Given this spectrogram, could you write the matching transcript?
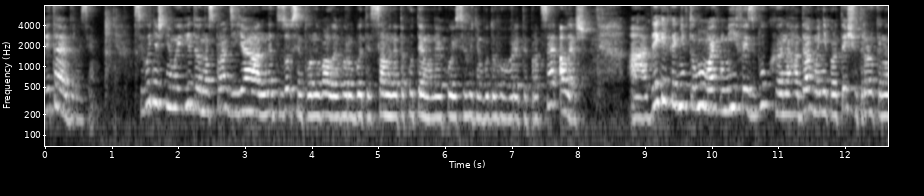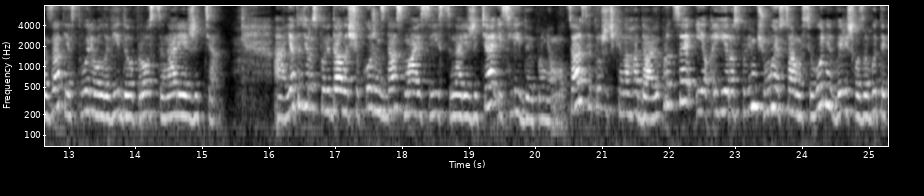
Вітаю, друзі! В сьогоднішньому відео насправді я не зовсім планувала його робити саме на таку тему, на яку я сьогодні буду говорити про це. Але ж декілька днів тому мій Фейсбук нагадав мені про те, що три роки назад я створювала відео про сценарії життя. Я тоді розповідала, що кожен з нас має свій сценарій життя і слідує по ньому. Зараз я трошечки нагадаю про це і, розповім, чому я саме сьогодні вирішила зробити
